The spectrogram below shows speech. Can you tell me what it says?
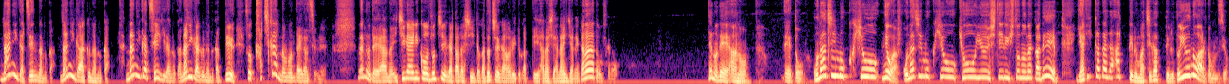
何が善なのか、何が悪なのか、何が正義なのか、何が悪なのかっていう、その価値観の問題なんですよね。なので、あの、一概にこう、どっちが正しいとか、どっちが悪いとかっていう話ではないんじゃないかなと思うんですけど。なので、あの、えっ、ー、と、同じ目標、要は同じ目標を共有している人の中で、やり方が合ってる、間違ってるというのはあると思うんですよ。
